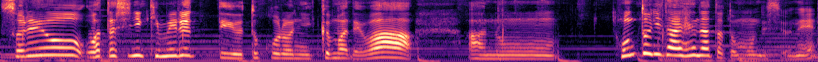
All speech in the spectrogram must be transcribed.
それを私に決めるっていうところに行くまではあの本当に大変だったと思うんですよね。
